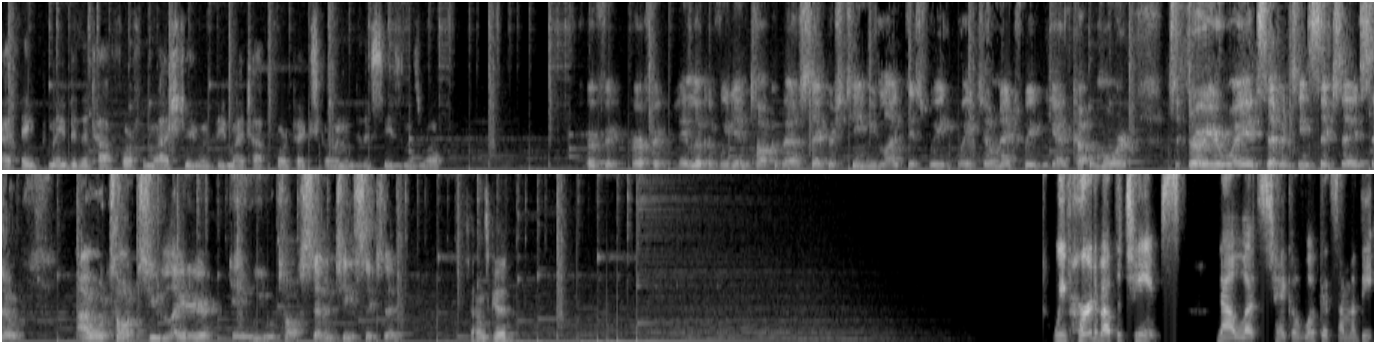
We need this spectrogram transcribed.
I think maybe the top four from last year would be my top four picks going into this season as well. Perfect, perfect. Hey, look, if we didn't talk about a Cypress team you like this week, wait till next week. We got a couple more to throw your way at 17-6A. So I will talk to you later, and we will talk 17-6A. Sounds good. We've heard about the teams. Now let's take a look at some of the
